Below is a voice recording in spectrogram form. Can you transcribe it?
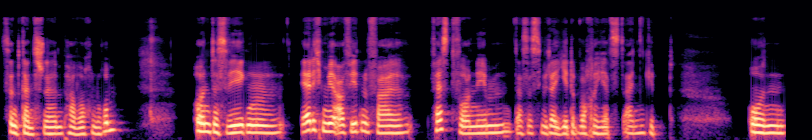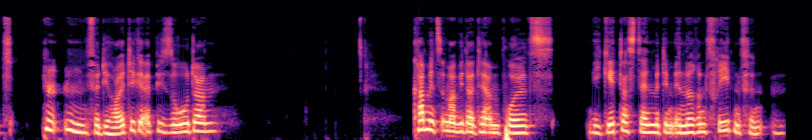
sind ganz schnell ein paar Wochen rum. Und deswegen werde ich mir auf jeden Fall fest vornehmen, dass es wieder jede Woche jetzt einen gibt. Und für die heutige Episode kam jetzt immer wieder der Impuls, wie geht das denn mit dem inneren Frieden finden?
